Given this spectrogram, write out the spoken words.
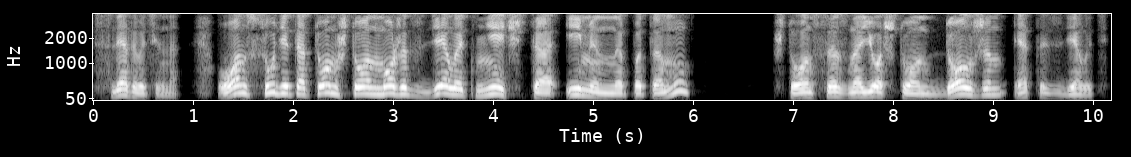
Следовательно, он судит о том, что он может сделать нечто именно потому, что он сознает, что он должен это сделать,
